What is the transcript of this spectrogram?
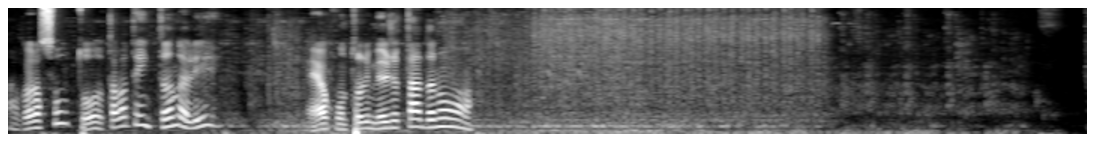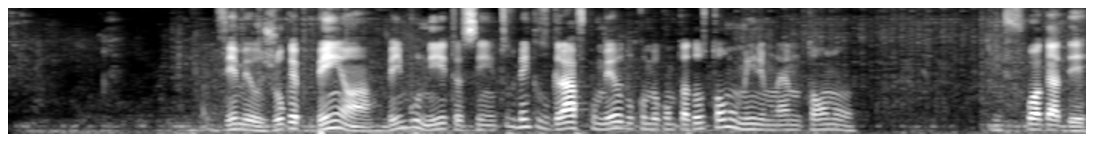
Agora soltou. Eu tava tentando ali. É, o controle meu já tá dando... Ver, meu jogo é bem, ó, bem bonito, assim. Tudo bem que os gráficos meus do meu computador estão no mínimo, né? Não estão no... Em Full HD.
